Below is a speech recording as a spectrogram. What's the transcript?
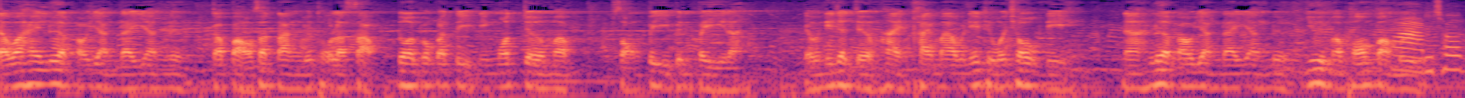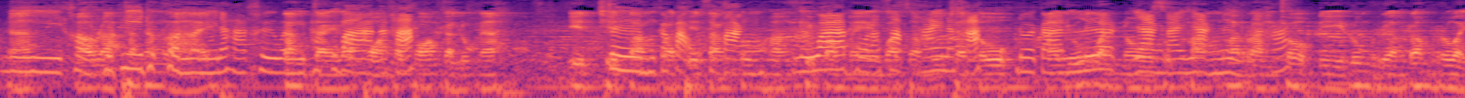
แต่ว่าให้เลือกเอาอย่างใดอย่างหนึ่ง กระเป๋าสตังค์หรือโทรศัพท์ โดยปกตินี่งดเจิมมาสองปีเป็นปีละเดี๋ยววันนี้จะเจิมให้ใครมาวันนี้ถือว่าโชคดีนะเลือกเอาอย่างใดอย่างหนึ่ง ยื่นมาพร้อมฝ่าคมือวามโชคดีของพี่ๆทุกคนวันนี้นะคะ คือวันตั้งนี้พใจระครูรับบาพรนะคะ พร้อมๆกันลูกนะอิทธิ เจิตัมงกระเป๋าปฏิสตังค์ตุมหังหรือว่าคิปะเมโทรศัพท์ให้นะคะวัสมิจตุโดยการยุเลือกวันโนอย่างใดอย่างหนึ่งสุขัพรังนะคะโชคดีรุ่งเรืองร่ำรวย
